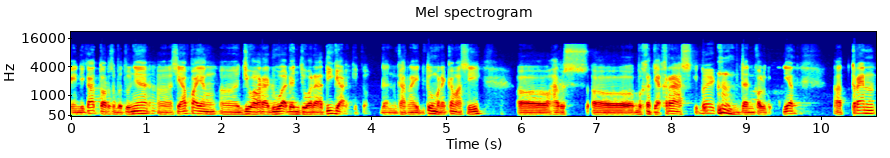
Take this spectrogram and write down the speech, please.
indikator sebetulnya uh, siapa yang uh, juara dua dan juara tiga gitu dan karena itu mereka masih uh, harus uh, bekerja keras gitu Baik. dan kalau kita lihat uh, tren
